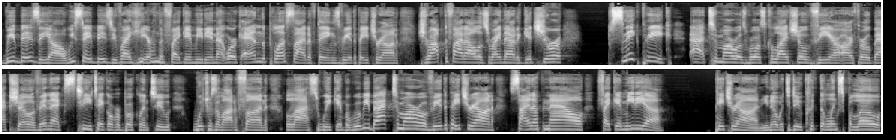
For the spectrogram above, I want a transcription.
We busy, y'all. We stay busy right here on the Fight Game Media Network and the plus side of things via the Patreon. Drop the five dollars right now to get your sneak peek at tomorrow's Worlds Collide show via our throwback show of NXT Takeover Brooklyn 2, which was a lot of fun last weekend. But we'll be back tomorrow via the Patreon. Sign up now, Fight Game Media. Patreon. You know what to do. Click the links below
